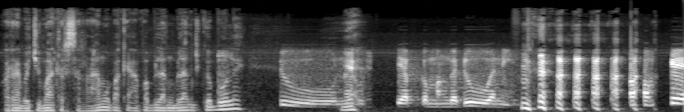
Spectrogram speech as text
Warna baju mah terserah, mau pakai apa belang-belang juga boleh. Duh, Ya. nah, siap ke Mangga Dua nih. Oke,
